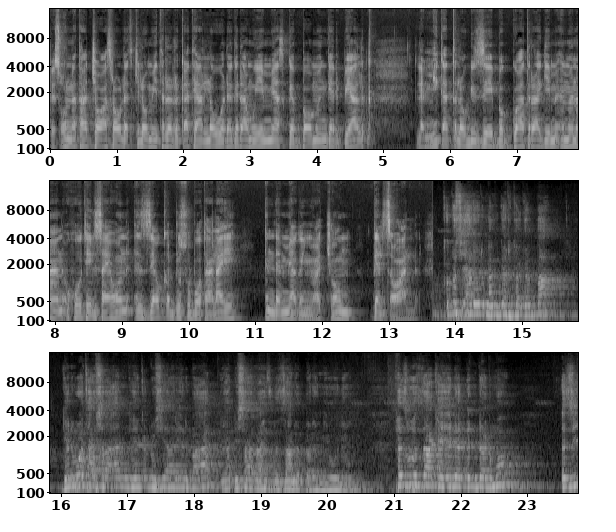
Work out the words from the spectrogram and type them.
ብፁዕነታቸው 12 ኪሎ ሜትር ርቀት ያለው ወደ ገዳሙ የሚያስገባው መንገድ ቢያልቅ ለሚቀጥለው ጊዜ በጎ አድራጊ ምዕመናን ሆቴል ሳይሆን እዚያው ቅዱሱ ቦታ ላይ እንደሚያገኟቸውም ገልጸዋል። ቅዱስ ያሬድ መንገድ ከገባ ግንቦት 11 የቅዱስ ያሬድ በዓል የአዲስ አበባ ሕዝብ እዛ ነበር የሚውለው። ሕዝቡ እዛ ከሄደልን ደግሞ እዚህ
